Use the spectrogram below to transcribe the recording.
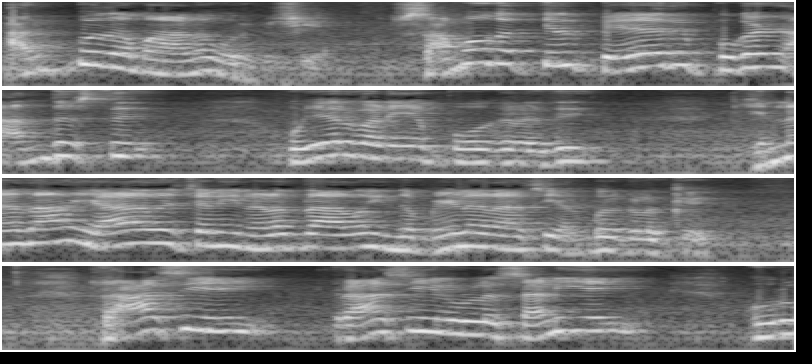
அற்புதமான ஒரு விஷயம். சமூகத்தில் பேரு புகழ் அந்தஸ்து உயர்வடைய போகிறது. என்னதான் ஏழரை நடந்தாலும் இந்த மீனராசி அன்பர்களுக்கு ராசியை ராசியில் உள்ள சனியை குரு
